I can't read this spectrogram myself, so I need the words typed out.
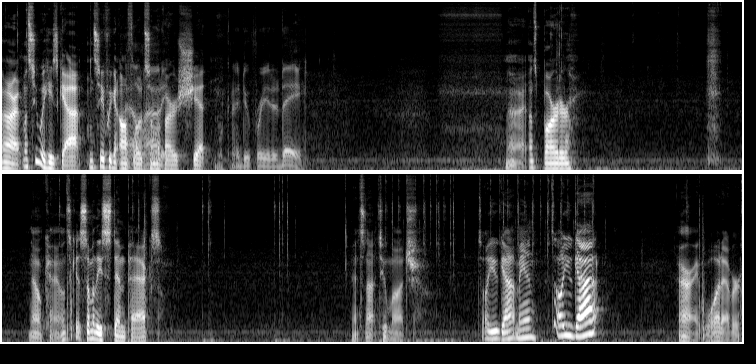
Alright, let's see what he's got. Let's see if we can offload Well, some of our shit. What can I do for you today? Alright, let's barter. Okay, let's get some of these stim packs. That's not too much. That's all you got, man? That's all you got? Alright, whatever.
